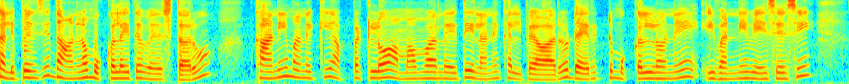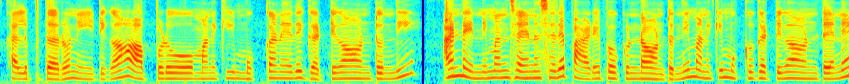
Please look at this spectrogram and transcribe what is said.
కలిపేసి దానిలో ముక్కలు అయితే వేస్తారు. కానీ మనకి అప్పట్లో అమ్మమ్మ వాళ్ళు అయితే ఇలానే కలిపేవారు. డైరెక్ట్ ముక్కల్లోనే ఇవన్నీ వేసేసి కలుపుతారు నీట్గా. అప్పుడు మనకి ముక్క అనేది గట్టిగా ఉంటుంది. అండ్ ఎన్ని మంత్స్ అయినా సరే పాడైపోకుండా ఉంటుంది. మనకి ముక్క గట్టిగా ఉంటేనే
